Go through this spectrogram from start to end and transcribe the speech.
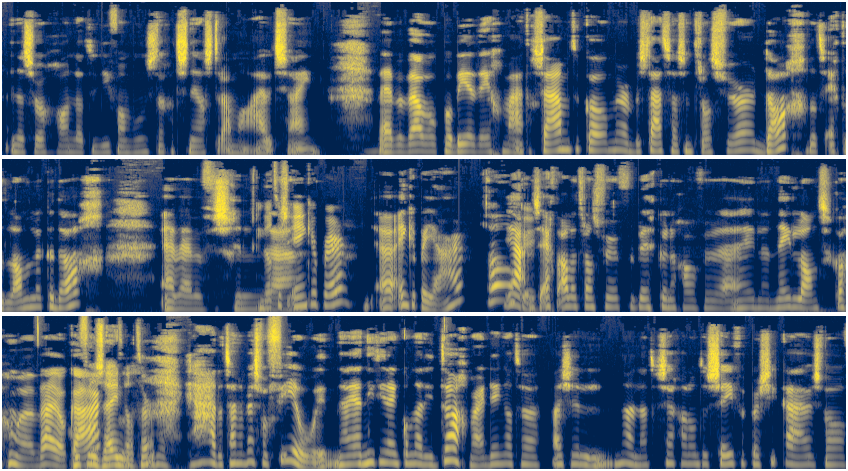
En dan zorgen we gewoon dat die van woensdag het snelst er allemaal uit zijn. We hebben wel, we proberen regelmatig samen te komen. Er bestaat zelfs een transferdag. Dat is echt de landelijke dag. En we hebben verschillende... Dat is één keer per? Uh, één keer per jaar. Oh, Ja, dus echt alle transferverpleegkundigen over uh, heel Nederland komen bij elkaar. Hoeveel zijn dat er? Ja, dat zijn er best wel veel. Nou ja, niet iedereen komt naar die dag, maar ik denk dat we, als je, nou, laten we zeggen, rond de zeven per ziekenhuis wel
